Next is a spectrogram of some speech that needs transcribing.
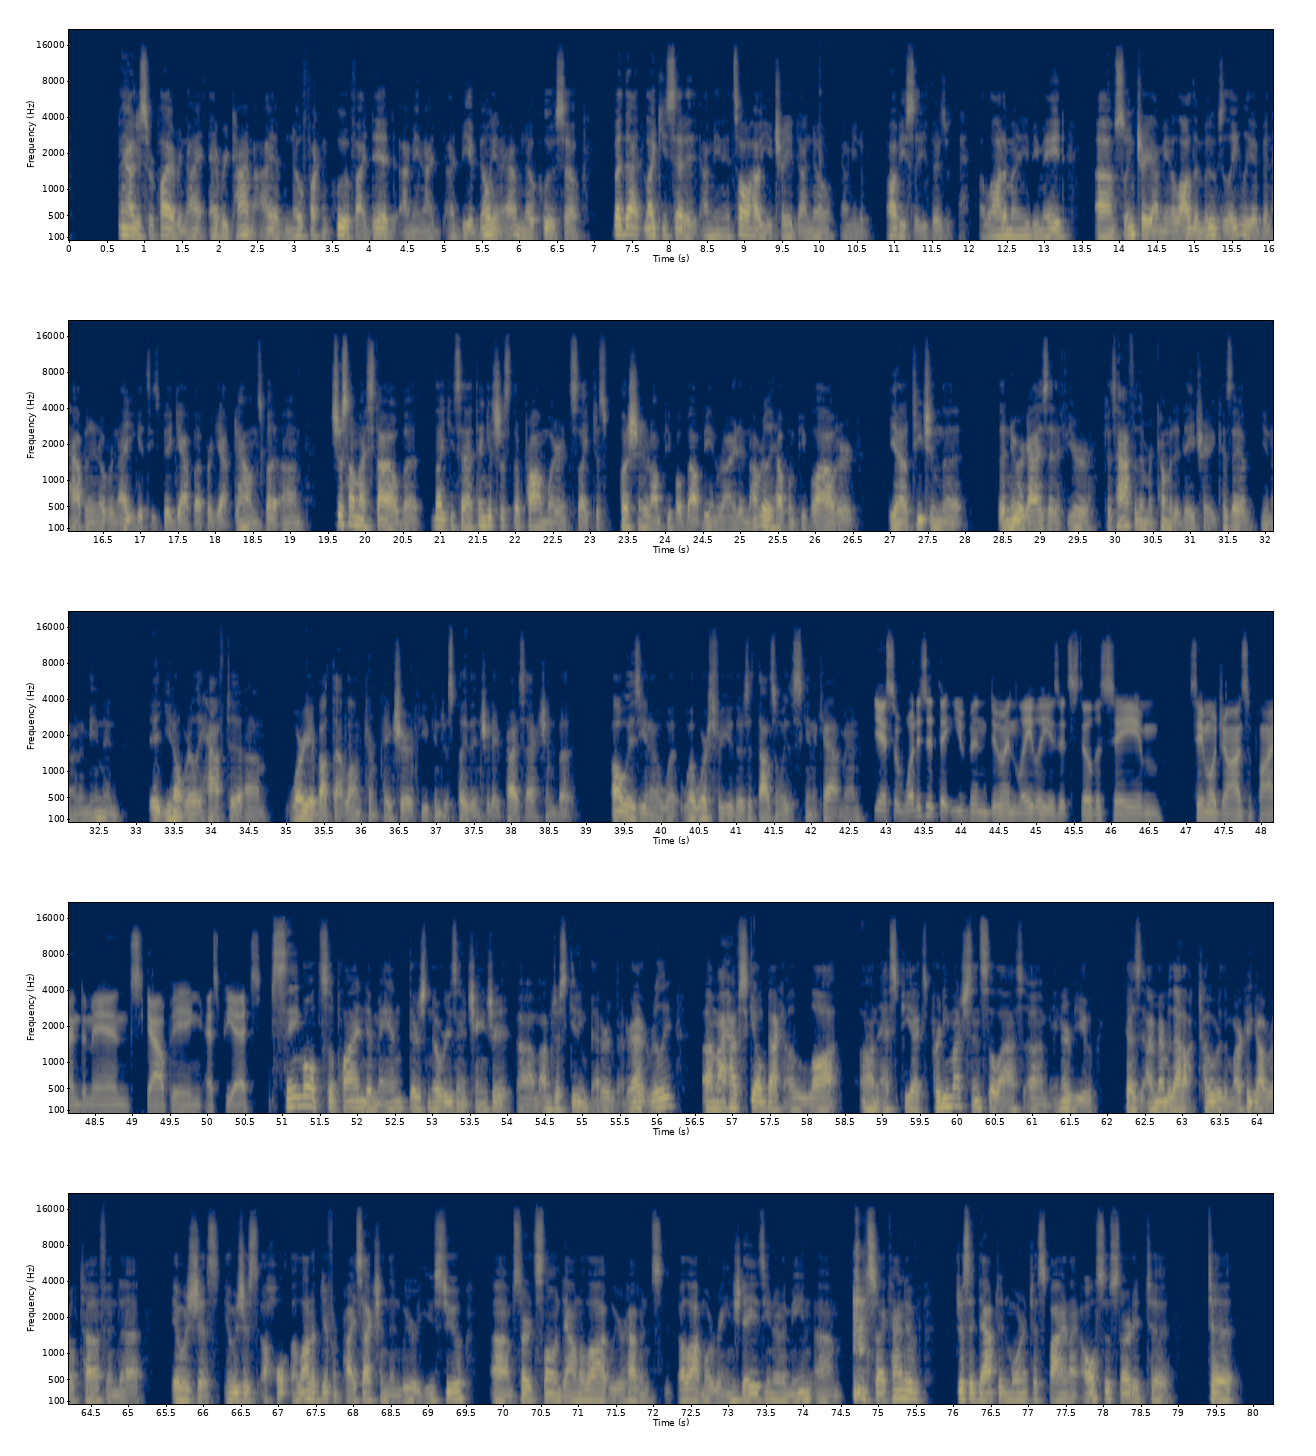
And I just reply every night, every time. I have no fucking clue. If I did, I mean, I'd, I'd be a billionaire. I have no clue. So, but that, like you said, it, I mean, it's all how you trade. I know, I mean, obviously there's a lot of money to be made. Um, swing trade, I mean, a lot of the moves lately have been happening overnight. You get these big gap up or gap downs, but um, it's just not my style. But like you said, I think it's just the problem where it's like just pushing it on people about being right and not really helping people out or, you know, teaching the, the newer guys that if you're, because half of them are coming to day trade because they have, you know what I mean? And it, you don't really have to um, worry about that long term picture if you can just play the intraday price action. But always, you know, what what works for you. There's a thousand ways to skin a cat, man. Yeah. So what is it that you've been doing lately? Is it still the same same old John supply and demand scalping SPX? Same old supply and demand. There's no reason to change it. Um, I'm just getting better and better at it. Really, um, I have scaled back a lot on SPX pretty much since the last um, interview because I remember that October the market got real tough and uh, it was just it was just a whole a lot of different price action than we were used to. Um, started slowing down a lot. We were having a lot more range days. You know what I mean? Um, so I kind of just adapted more into spy, and I also started to to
